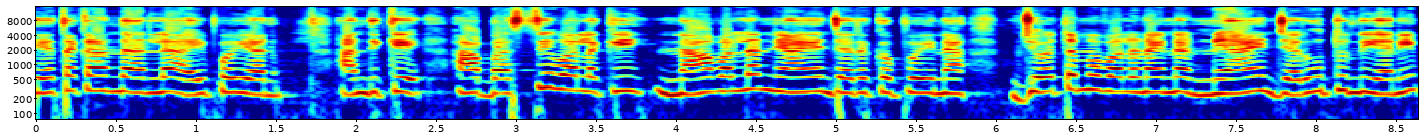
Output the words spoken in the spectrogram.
చేతకాందానిలా అయిపోయాను. అందుకే ఆ బస్తీ వాళ్ళకి నా వల్ల న్యాయం జరగకపోయినా జ్యోతమ్మ వలనైనా న్యాయం జరుగుతుంది అని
